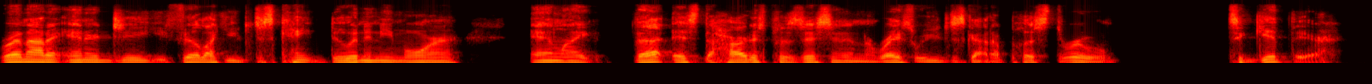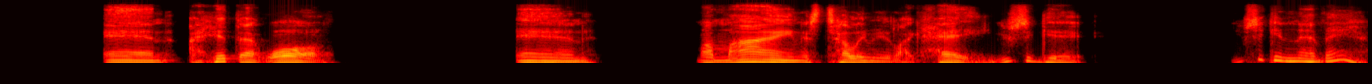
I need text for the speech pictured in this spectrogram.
run out of energy, you feel like you just can't do it anymore. And like that is the hardest position in the race where you just got to push through to get there. And I hit that wall and my mind is telling me like, hey, you should get, you should get in that van.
